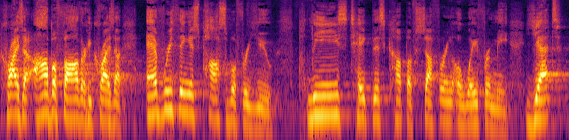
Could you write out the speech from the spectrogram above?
cries out, Abba, Father. He cries out, Everything is possible for you. Please take this cup of suffering away from me. Yet,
